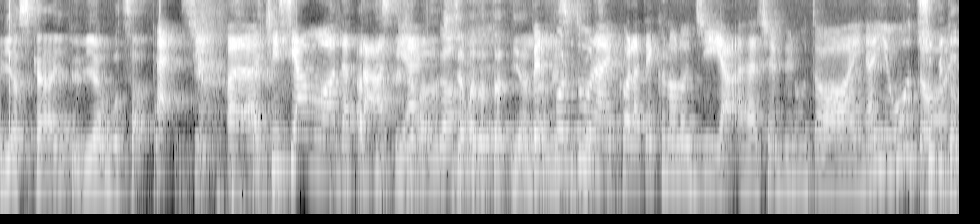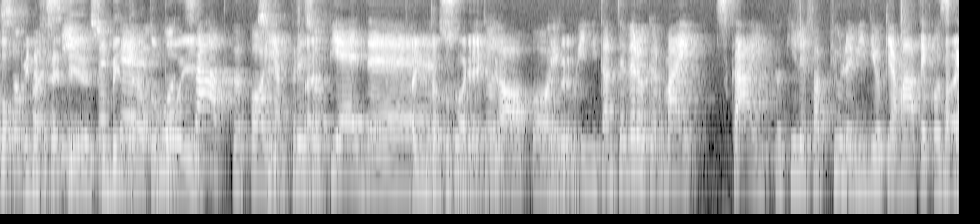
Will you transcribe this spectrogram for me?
via Skype e via WhatsApp. Eh sì, eh, ci siamo adattati, diciamo, ecco. Ci siamo adattati alla Per fortuna ecco la tecnologia eh, ci è venuto in aiuto. Subito in dopo, in soccorso- effetti sì, è subentrato poi- WhatsApp poi Sì, ha preso eh, piede aiutato subito parecchio, dopo è e vero. quindi tant'è vero che ormai Skype, chi le fa più le videochiamate con Vai,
